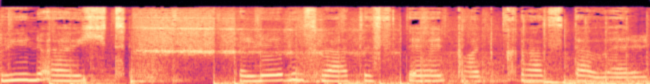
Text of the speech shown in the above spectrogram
Wien echt. Der lebenswerteste Podcast der Welt.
